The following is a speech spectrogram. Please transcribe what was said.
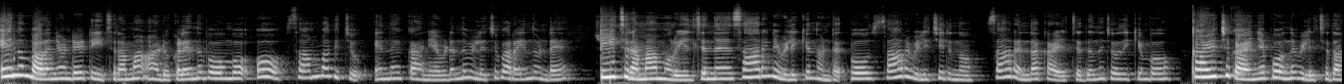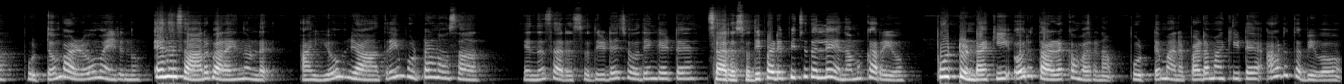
എന്നും പറഞ്ഞുകൊണ്ട് ടീച്ചറമ്മ അടുക്കളയിൽ നിന്ന് പോകുമ്പോൾ ഓ സമ്മതിച്ചു എന്ന് കനി അവിടെ നിന്ന് വിളിച്ചു പറയുന്നുണ്ടേ. ടീച്ചറമ്മ മുറിയിൽ ചെന്ന് സാറിനെ വിളിക്കുന്നുണ്ട്. ഓ സാർ വിളിച്ചിരുന്നോ? സാർ എന്താ കഴിച്ചതെന്ന് ചോദിക്കുമ്പോൾ കഴിച്ചു കഴിഞ്ഞപ്പോൾ ഒന്ന് വിളിച്ചതാ. പുട്ടും പഴവുമായിരുന്നു. എന്ന് സാറ് പറയുന്നുണ്ട്. അയ്യോ രാത്രിയും പുട്ടാണോ സാർ? എന്ന് സരസ്വതിയുടെ ചോദ്യം കേട്ട് സരസ്വതി പഠിപ്പിച്ചതല്ലേ നമുക്കറിയോ? പുട്ടുണ്ടാക്കി ഒരു തഴക്കം വരണം. പുട്ട് മനപ്പാടമാക്കിയിട്ട് അടുത്ത വിഭവം.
